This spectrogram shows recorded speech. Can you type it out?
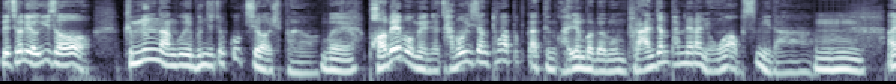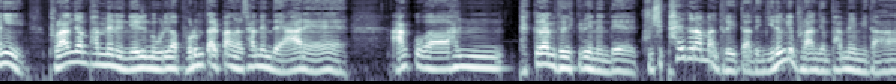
근데 저는 여기서 금융 당국의 문제 좀꼭 지어 싶어요. 뭐예요? 법에 보면요. 자본시장 통합법 같은 관련 법에 보면 불안전 판매라는 용어가 없습니다. 음. 아니 불안전 판매는 예를 들면 우리가 보름달 빵을 샀는데 안에 안고가 한 100g이 들어있기로 했는데 98g만 들어있다든지 이런 게 불안전 판매입니다.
